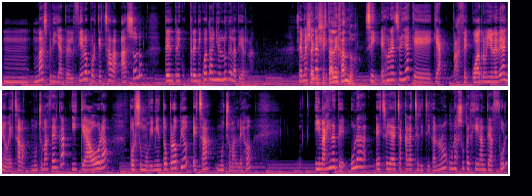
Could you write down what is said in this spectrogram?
mm, más brillante del cielo porque estaba a solo 30 34 años luz de la Tierra. O sea, o sea, que se está alejando. Sí, es una estrella que, que hace 4 millones de años estaba mucho más cerca y que ahora, por su movimiento propio, está mucho más lejos. Imagínate una estrella de estas características, ¿no? Una supergigante azul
